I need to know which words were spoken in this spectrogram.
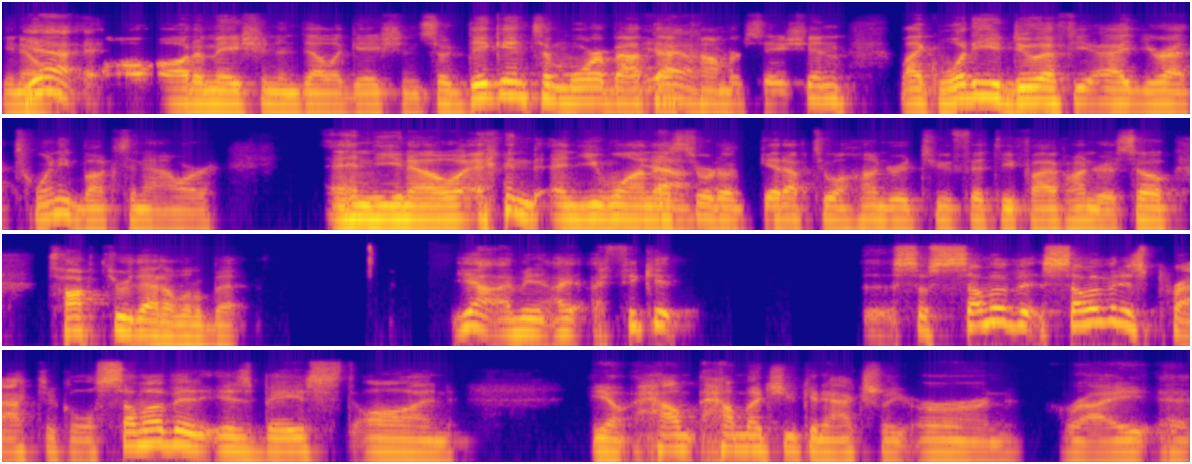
You know yeah. all automation and delegation. So dig into more about yeah. that conversation. Like what do you do if you, uh, you're at 20 bucks an hour and you know and and you want to yeah. sort of get up to 100 250 500 so talk through that a little bit. Yeah i mean i, I think it so some of it some of it is practical. Some of it is based on you know how how much you can actually earn right? Uh,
